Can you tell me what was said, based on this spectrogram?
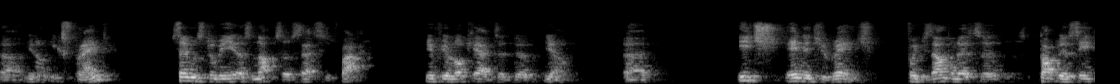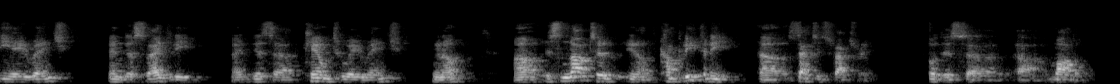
uh, you know, explained, seems to be as not so satisfied. If you look at the, you know, uh, each energy range, for example, that's a WCDA range and the slightly uh, this uh, KM2A range, you know, uh, it's not, uh, you know, completely uh, satisfactory for this uh, uh, model.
